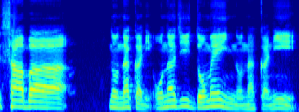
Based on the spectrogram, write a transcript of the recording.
サーバーの中に、同じドメインの中に、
